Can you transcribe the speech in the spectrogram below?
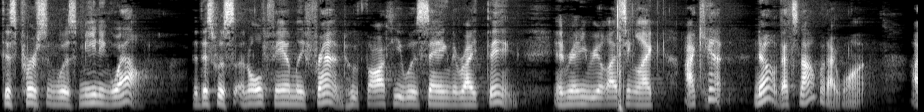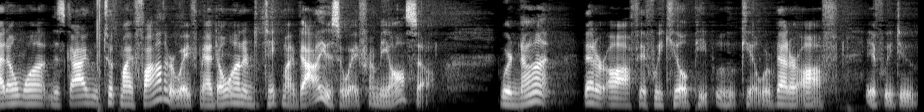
this person was meaning well that this was an old family friend who thought he was saying the right thing and rennie realizing like i can't no that's not what i want. I don't want this guy who took my father away from me i don't want him to take my values away from me also. We're not better off if we kill people who kill we're better off if we do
